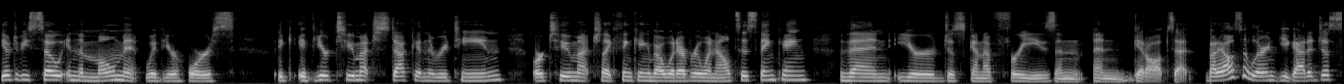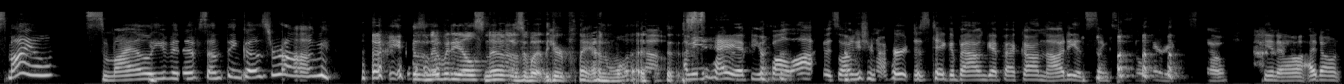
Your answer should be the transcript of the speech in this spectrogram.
you have to be so in the moment with your horse like if you're too much stuck in the routine or too much like thinking about what everyone else is thinking then you're just gonna freeze and and get all upset. But i also learned you got to just smile. Smile even if something goes wrong because nobody else knows what your plan was no. i mean hey if you fall off as long as you're not hurt just take a bow and get back on. The audience thinks it's hilarious. So you know i don't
